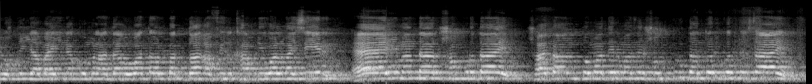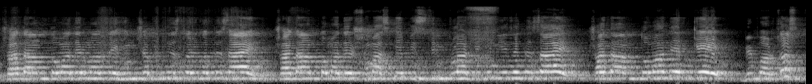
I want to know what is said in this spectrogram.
ইউকিয়া বাইনাকুম আদাওয়াতা ওয়াল খামরি ওয়াল মাইসির। হে ঈমানদার সম্প্রদায়, শয়তান তোমাদের মাঝে শত্রুতা তৈরি করতে চায়, শয়তান তোমাদের মাঝে হিংসা বিদ্বেষ তৈরি করতে চায়, শয়তান তোমাদের সমাজকে বিশৃঙ্খলার দিকে নিয়ে যেতে চায়, শয়তান তোমাদেরকে বিপর্যস্ত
